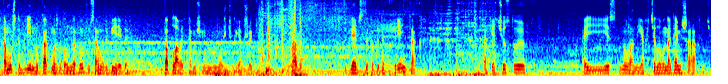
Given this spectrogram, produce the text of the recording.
Потому что, блин, ну как можно было нырнуть у самого берега? И поплавать там еще немножечко, я в шоке. Ладно. Цепляемся за какую-то хрень. Так. Так, я чувствую... А если... Ну ладно, я хотел его ногами шарахнуть.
